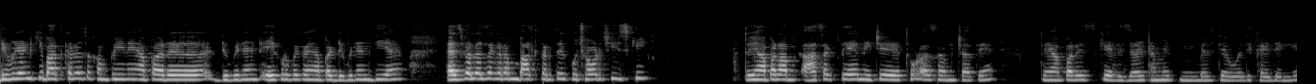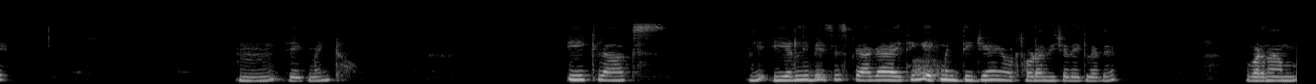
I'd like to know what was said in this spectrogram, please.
डिविडेंड की बात करें तो कंपनी ने यहाँ पर डिविडेंड एक रुपए का यहाँ पर डिविडेंड दिया है। एज वेल एज अगर हम बात करते हैं कुछ और चीज़ की तो यहाँ पर आप आ सकते हैं, नीचे थोड़ा सा हम चाहते हैं। तो यहाँ पर इसके रिज़ल्ट हमें मिलते हुए दिखाई देंगे। हम्म, एक मिनट। ई क्लाक्स ये ईयरली बेसिस पे आ गया आई थिंक एक मिनट दीजिए और थोड़ा नीचे देख लेते हैं। वरना हम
